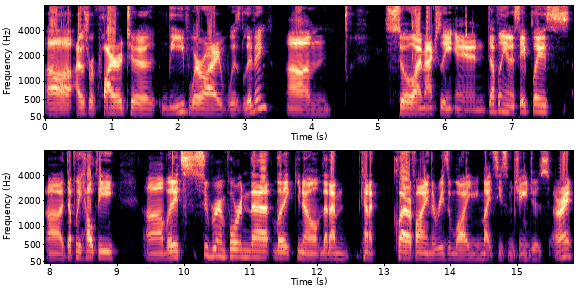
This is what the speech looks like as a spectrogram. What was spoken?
uh, I was required to leave where I was living. Um, so I'm actually in definitely in a safe place, definitely healthy. but it's super important that like you know that I'm kind of clarifying the reason why you might see some changes. All right.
